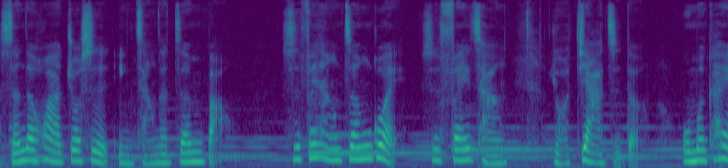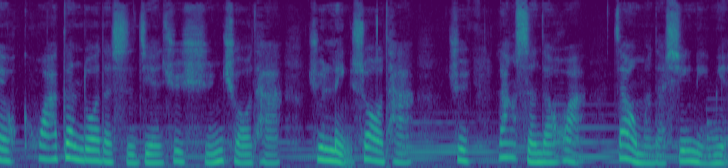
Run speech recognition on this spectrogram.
神的话就是隐藏的珍宝，是非常珍贵，是非常有价值的。我们可以花更多的时间去寻求它，去领受它，去让神的话在我们的心里面，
